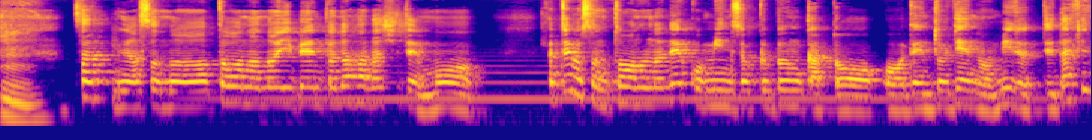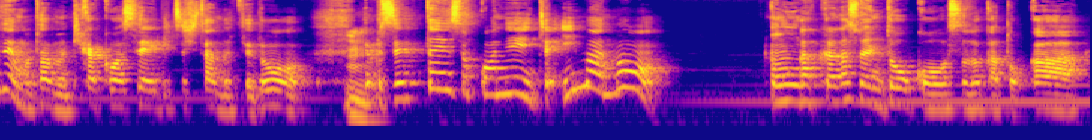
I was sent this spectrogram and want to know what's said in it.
うん。さっきのその遠野のイベントの話でも例えばその遠野のねこう民族文化とこう伝統芸能を見るってだけでも多分企画は成立したんだけどうんやっぱ絶対にそこに、じゃあ今の音楽家がそれにどうこうするかとか、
